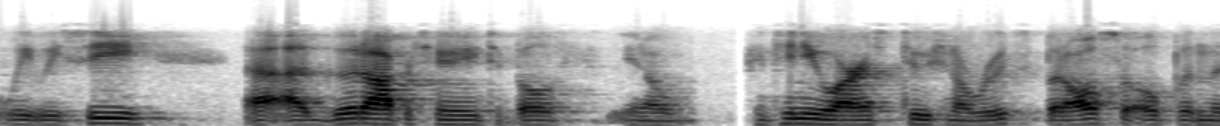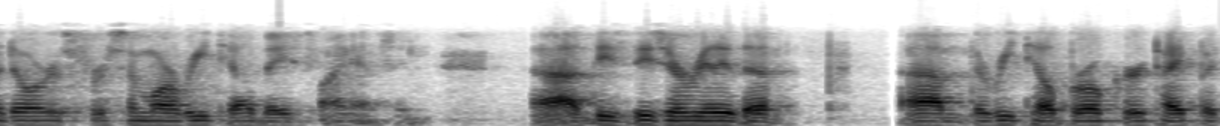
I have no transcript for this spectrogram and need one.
We see uh, a good opportunity to both continue our institutional roots, but also open the doors for some more retail-based financing. Uh, these these are really the um, the retail broker type of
